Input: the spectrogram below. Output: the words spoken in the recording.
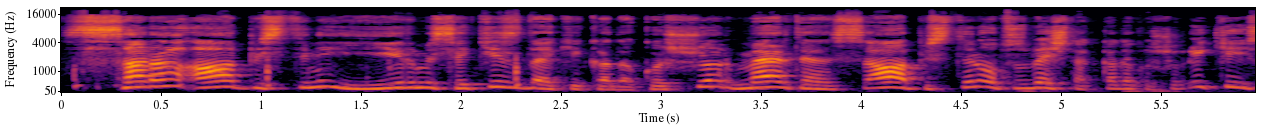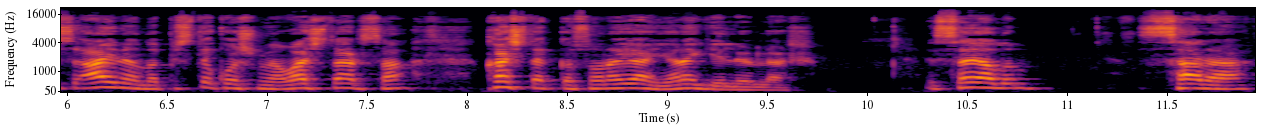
Sara A pistini 28 dakikada koşuyor. Mertens A pistini 35 dakikada koşuyor. İkisi aynı anda piste koşmaya başlarsa kaç dakika sonra yan yana gelirler? E sayalım. Sara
